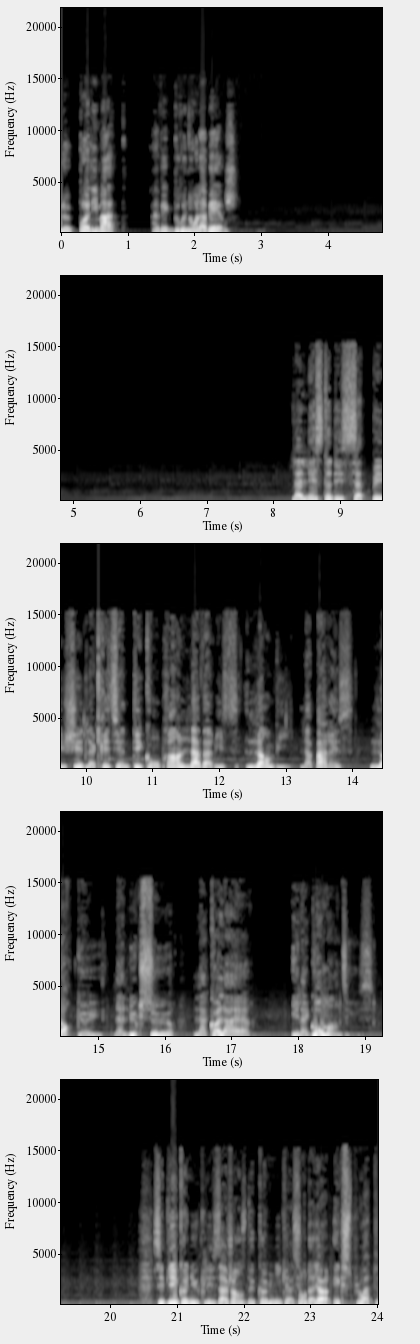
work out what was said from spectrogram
Le polymath avec Bruno Laberge. La liste des sept péchés de la chrétienté comprend l'avarice, l'envie, la paresse, l'orgueil, la luxure, la colère et la gourmandise. C'est bien connu que les agences de communication d'ailleurs exploitent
